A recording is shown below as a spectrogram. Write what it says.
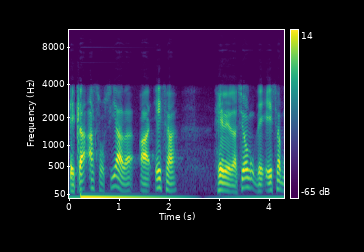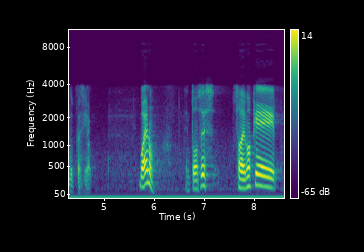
está asociada a esa generación de esa mutación. Bueno, entonces sabemos que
